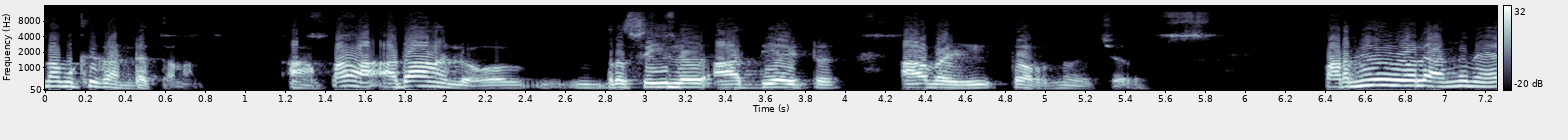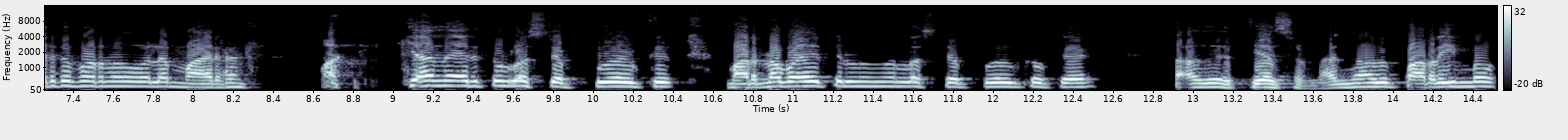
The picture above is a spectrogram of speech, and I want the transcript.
നമുക്ക് കണ്ടെത്തണം. അപ്പൊ അതാണല്ലോ ബ്രസീൽ ആദ്യമായിട്ട് ആ വഴി തുറന്നു വെച്ചത്. പറഞ്ഞതുപോലെ അങ്ങ് നേരത്തെ പറഞ്ഞതുപോലെ മരണ മരിക്കാൻ നേരത്തുള്ള സ്റ്റെപ്പുകൾക്ക് മരണഭയത്തിൽ നിന്നുള്ള സ്റ്റെപ്പുകൾക്കൊക്കെ അത് വ്യത്യാസമുണ്ട്. അങ്ങ് അത് പറയുമ്പോൾ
